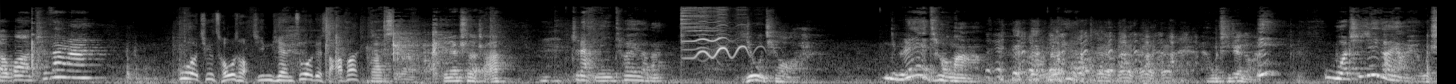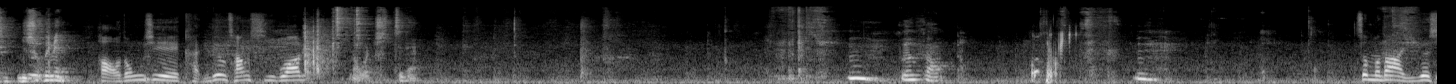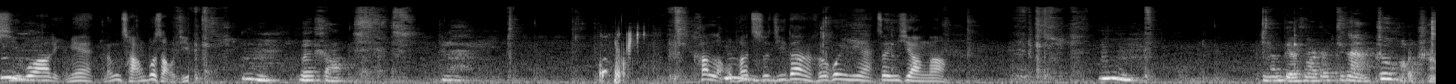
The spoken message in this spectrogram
老公吃饭啦？过去瞅瞅今天做的啥饭。啊，媳妇，今天吃的啥？嗯这俩的你挑一个吧。又挑啊？你不是也挑吗？哎，我吃这个。哎我吃这个呀。我吃，你吃烩面。好东西肯定藏西瓜里。那我吃鸡蛋。嗯，真香。嗯，这么大一个西瓜里面能藏不少鸡。嗯，真香。嗯。看老婆吃鸡蛋和烩面，真香啊！嗯，你们别说，这鸡蛋真好吃。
